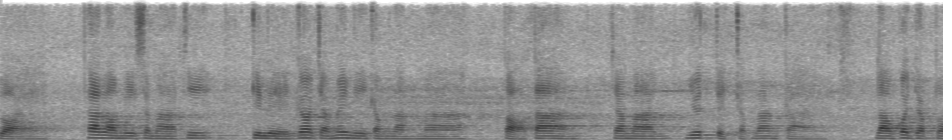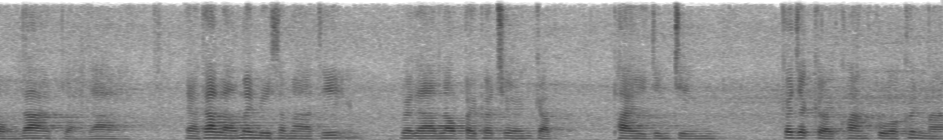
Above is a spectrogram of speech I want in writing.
ปล่อย ถ้าเรามีสมาธิกิเลสก็จะไม่มีกำลังมาต่อต้าน จะมายึดติดกับร่างกาย เราก็จะปลงได้ปล่อยได้ แต่ถ้าเราไม่มีสมาธิเวลาเราไปเผชิญกับภัยจริง ๆ ก็จะเกิดความกลัวขึ้นมา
